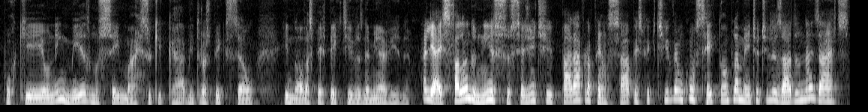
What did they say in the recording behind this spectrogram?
porque eu nem mesmo sei mais o que cabe introspecção e novas perspectivas na minha vida. Aliás, falando nisso, se a gente parar para pensar, a perspectiva é um conceito amplamente utilizado nas artes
